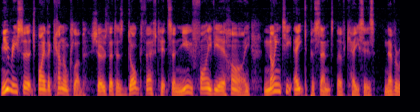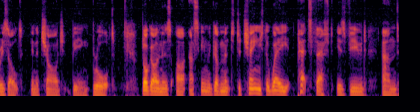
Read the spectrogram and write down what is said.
New research by the Kennel Club shows that as dog theft hits a new five year high, 98% of cases never result in a charge being brought. Dog owners are asking the government to change the way pet theft is viewed and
